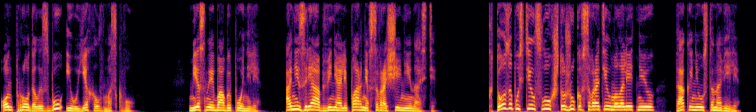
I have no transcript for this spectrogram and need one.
Он продал избу и уехал в Москву. Местные бабы поняли. Они зря обвиняли парня в совращении Насти. Кто запустил слух, что Жуков совратил малолетнюю, так и не установили.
